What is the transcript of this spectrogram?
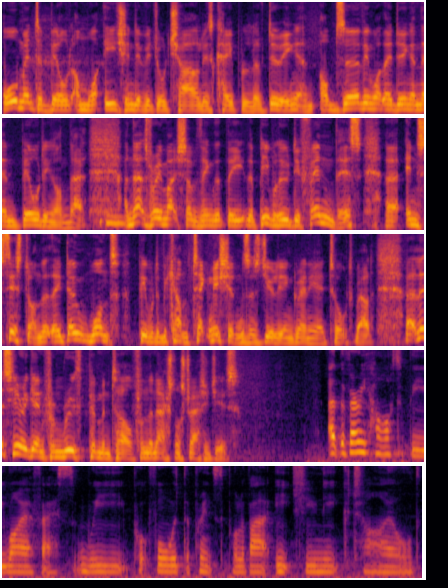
all meant to build on what each individual child is capable of doing and observing what they're doing and then building on that. Mm. And that's very much something that the, the people who defend this uh, insist on, that they don't want people to become technicians, as Julian Grenier talked about. Uh, let's hear again from Ruth Pimentel from the National Strategies. At the very heart of the EYFS, we put forward the principle about each unique child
